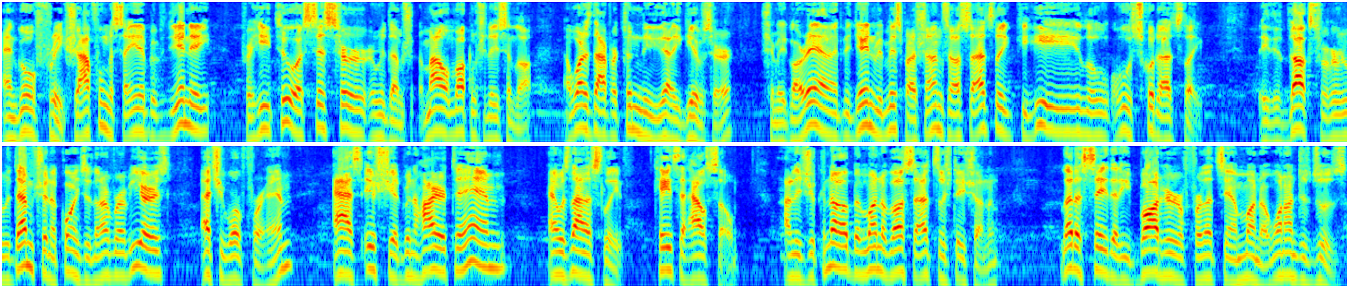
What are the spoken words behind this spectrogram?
and go free. For he too assists her in redemption. And what is the opportunity that he gives her? He deducts for her redemption according to the number of years that she worked for him, as if she had been hired to him and was not a slave. Kate said, How so? And one of us let us say that he bought her for, let's say, a mana, 100 zuz,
